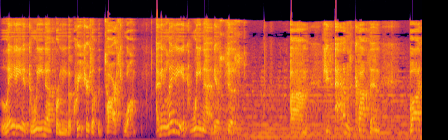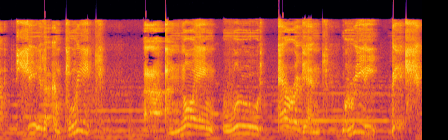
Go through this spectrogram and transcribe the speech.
Lady Edwina from The Creatures of the Tar Swamp. I mean, Lady Edwina is just, um, she's Adam's cousin, but she is a complete, uh, annoying, rude, arrogant, greedy bitch.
